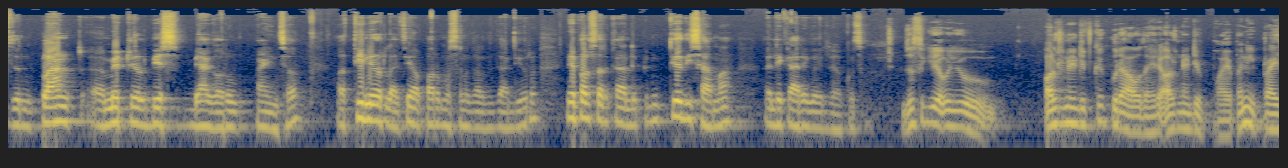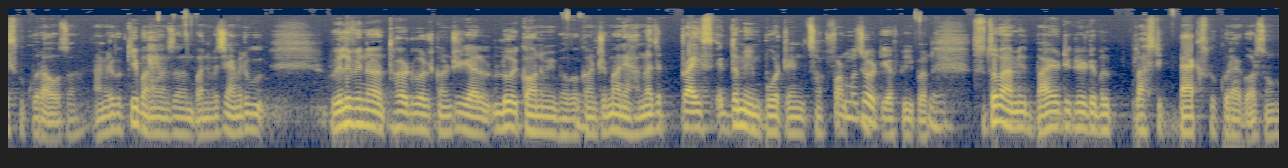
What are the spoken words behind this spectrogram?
जुन प्लान्ट मेटेरियल बेस ब्यागहरू पाइन्छ तिनीहरूलाई चाहिँ प्रमोसन गर्दै जाने र नेपाल सरकारले पनि त्यो दिशामा अहिले कार्य गरिरहेको छ। जस्तो कि अब यो अल्टरनेटिभकै कुरा आउँदाखेरि अल्टरनेटिभ भए पनि प्राइसको कुरा आउँछ। हामीहरूको के भन्ने हुन्छ भनेपछि हामीहरू we live in a third world country या लो इकोनोमी भएको कन्ट्रीमा अनि हामीलाई चाहिँ प्राइस एकदमै इम्पोर्टेन्ट छ for majority of people so जब हामी बायोडिग्रेडेबल प्लास्टिक ब्याग्सको कुरा गर्छौँ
